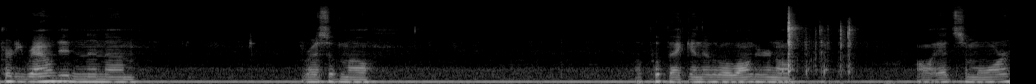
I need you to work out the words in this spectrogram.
pretty rounded and then um, the rest of them I'll, I'll put back in there a little longer and I'll, I'll add some more.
